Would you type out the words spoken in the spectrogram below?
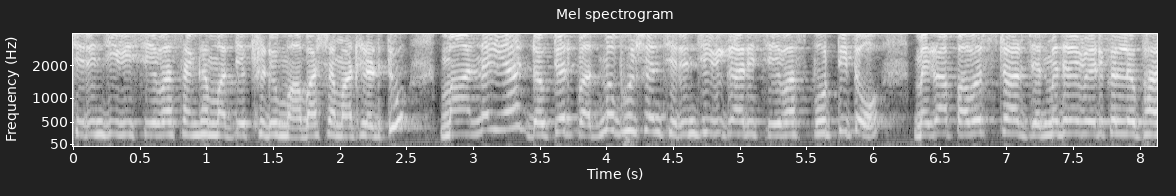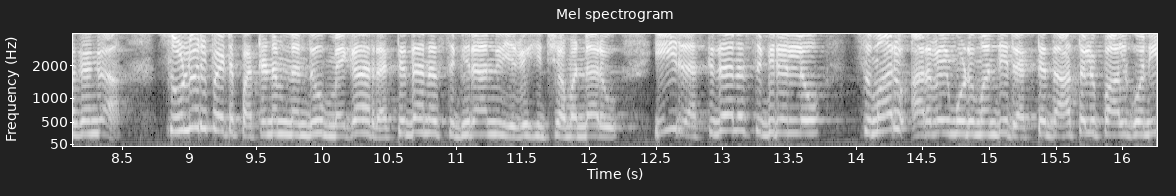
చిరంజీవి సేవా సంఘం అధ్యక్షుడు మాబాషా మాట్లాడుతూ మా అన్నయ్య డాక్టర్ పద్మభూషణ్ చిరంజీవి గారి సేవా స్ఫూర్తితో మెగా పవర్ స్టార్ జన్మదిన వేడుకల్లో భాగంగా సూళ్ళూరుపేట పట్టణం నందు మెగా రక్తదాన శిబిరాన్ని నిర్వహించామన్నారు. ఈ రక్తదాన శిబిరంలో సుమారు అరవై మూడు మంది రక్తదాతలు పాల్గొని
